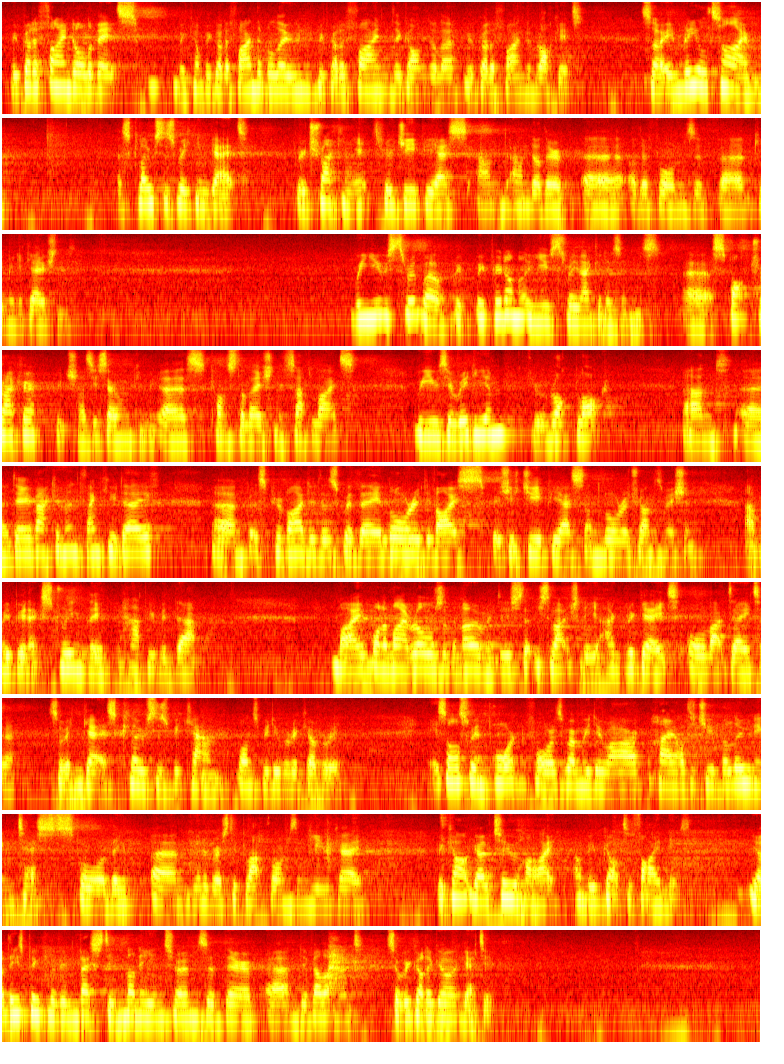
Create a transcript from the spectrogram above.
We've got to find all the bits. We've got, we've got to find the balloon, we've got to find the gondola, we've got to find the rocket. So in real time, as close as we can get. We're tracking it through GPS and, and other, uh, other forms of uh, communications. We use three, well, we, we predominantly use three mechanisms. Uh, a spot tracker, which has its own uh, constellation of satellites. We use Iridium through Rockblock. And uh, Dave Akerman, thank you, Dave, um, has provided us with a LoRa device, which is GPS and LoRa transmission and we've been extremely happy with that. My, one of my roles at the moment is to, is to actually aggregate all that data so we can get as close as we can once we do a recovery. It's also important for us when we do our high altitude ballooning tests for the um, university platforms in the UK. We can't go too high and we've got to find it. You know, these people have invested money in terms of their um, development, so we've got to go and get it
